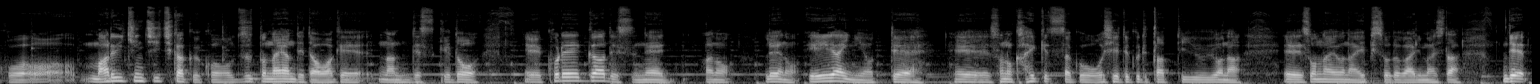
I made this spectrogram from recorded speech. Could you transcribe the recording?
こう丸一日近くこうずっと悩んでたわけなんですけど、えー、これがですねあの例の AI によってえー、その解決策を教えてくれたっていうような、えー、そんなようなエピソードがありました。で、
